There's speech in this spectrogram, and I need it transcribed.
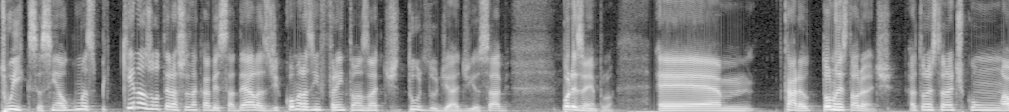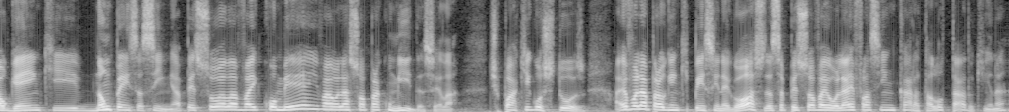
tweaks, assim, algumas pequenas alterações na cabeça delas de como elas enfrentam as atitudes do dia a dia, sabe? Por exemplo, é, cara, eu tô no restaurante. Eu tô no restaurante com alguém que não pensa assim. A pessoa ela vai comer e vai olhar só pra comida, sei lá. Tipo, ah, que gostoso. Aí eu vou olhar pra alguém que pensa em negócios, essa pessoa vai olhar e falar assim, cara, tá lotado aqui, né?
